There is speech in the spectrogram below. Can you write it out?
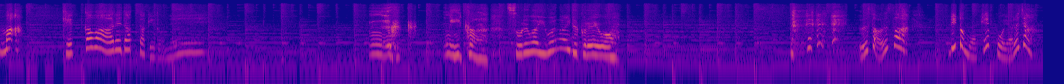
ま、結果はあれだったけどね。うみかん、それは言わないでくれよ。嘘嘘。リトも結構やるじゃん。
